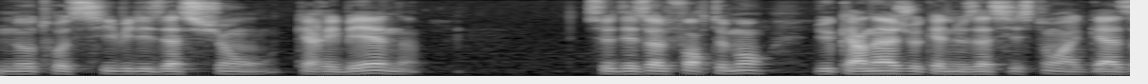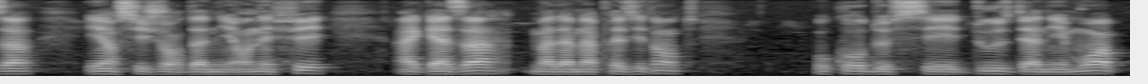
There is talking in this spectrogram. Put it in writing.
notre civilisation caribéenne se désole fortement du carnage auquel nous assistons à Gaza et en Cisjordanie. En effet, à Gaza, Madame la Présidente, au cours de ces douze derniers mois,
